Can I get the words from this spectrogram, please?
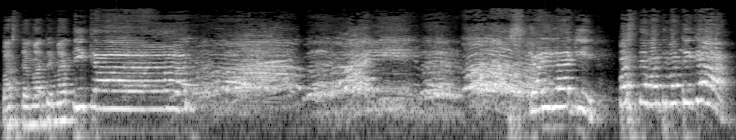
Pasda Matematika. Sekali lagi, Pasda Matematika.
